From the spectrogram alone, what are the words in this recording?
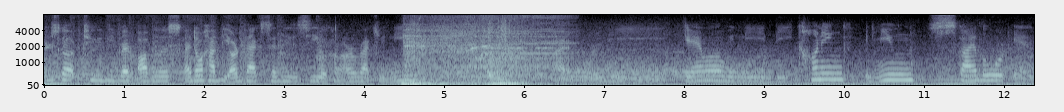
I just got to the red obelisk. I don't have the artifacts, so I need to see what kind of artifacts we need. Alright, for the gamma, we need the cunning, immune, skylord, and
